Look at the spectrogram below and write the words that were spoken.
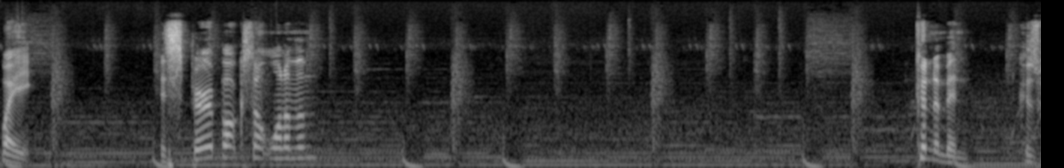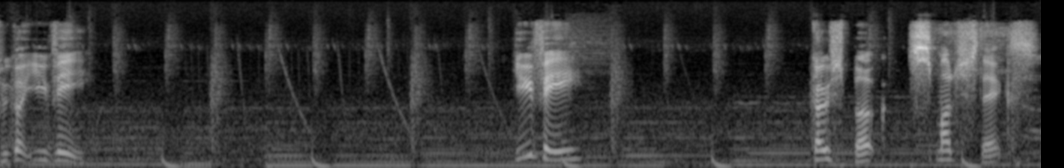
Wait, is spirit box not one of them? Couldn't have been, because we got UV. UV, Ghost Book, Smudge Sticks,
